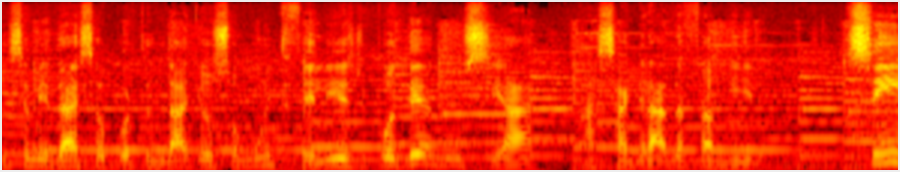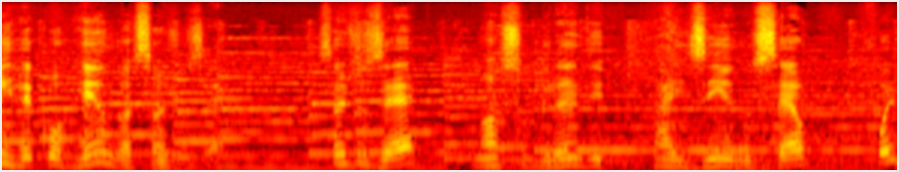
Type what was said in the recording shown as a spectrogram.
você me dá essa oportunidade e eu sou muito feliz de poder anunciar a Sagrada Família. Sim, recorrendo a São José. São José, nosso grande paizinho no céu, foi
